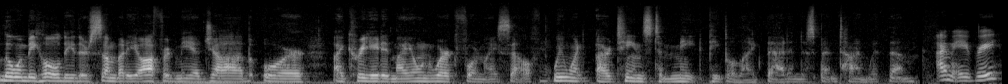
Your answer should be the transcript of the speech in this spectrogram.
lo and behold, either somebody offered me a job or I created my own work for myself. We want our teens to meet people like that and to spend time with them. I'm Avery.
